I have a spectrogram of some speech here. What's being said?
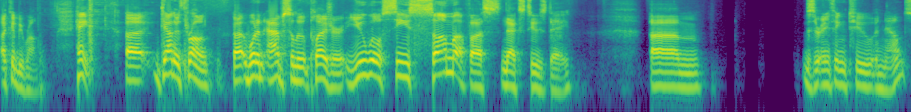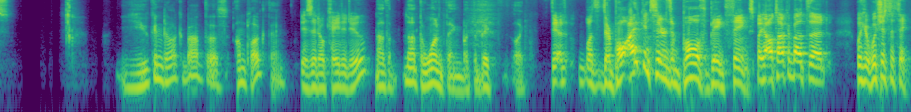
I could be wrong. Hey, uh, gathered throng, uh, what an absolute pleasure. You will see some of us next Tuesday. Um, is there anything to announce? You can talk about the unplugged thing. Is it okay to do? Not the not the one thing, but the big like. Yeah, well, they're both. I consider them both big things, but I'll talk about the. Well, here, which is the thing?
